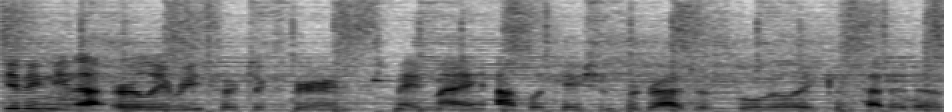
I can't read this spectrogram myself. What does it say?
giving me that early research experience made my application for graduate school really competitive.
